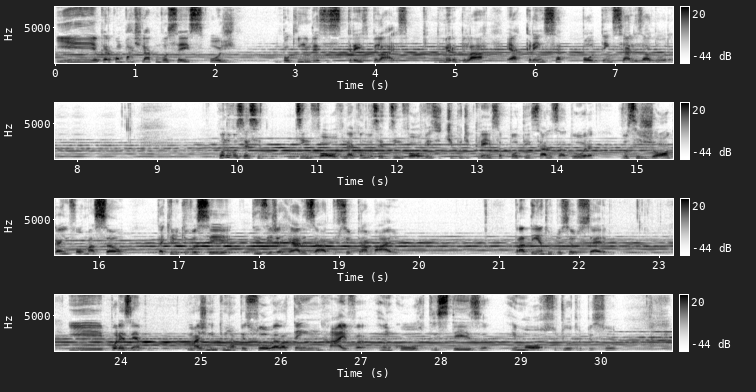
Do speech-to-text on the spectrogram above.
E eu quero compartilhar com vocês hoje um pouquinho desses três pilares. O primeiro pilar é a crença potencializadora. Quando você se desenvolve, né, quando você desenvolve esse tipo de crença potencializadora, você joga a informação daquilo que você deseja realizar, do seu trabalho, para dentro do seu cérebro. E, por exemplo, imagine que uma pessoa ela tem raiva, rancor, tristeza, remorso de outra pessoa.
